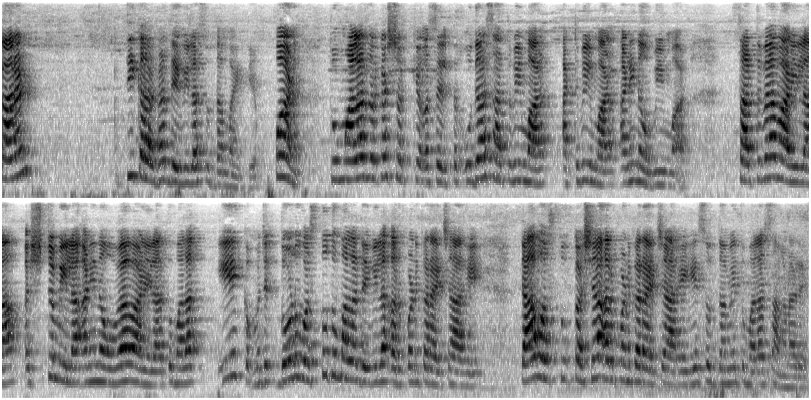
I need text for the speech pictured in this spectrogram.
कारण ती कारणं देवीला सुद्धा माहिती आहे पण तुम्हाला जर का शक्य असेल तर उद्या सातवी माळ आठवी माळ आणि नववी माळ सातव्या वाणीला अष्टमीला आणि नवव्या वाणीला तुम्हाला एक म्हणजे दोन वस्तू तुम्हाला देवीला अर्पण करायच्या आहे. त्या वस्तू कशा अर्पण करायच्या आहे हे सुद्धा मी तुम्हाला सांगणार आहे.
